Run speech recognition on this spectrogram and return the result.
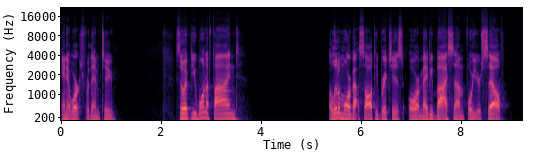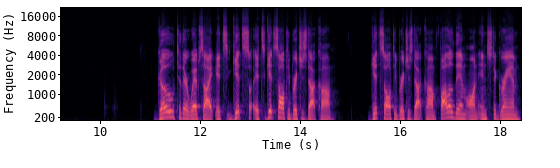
and it works for them too. So if you want to find a little more about Salty Britches or maybe buy some for yourself, go to their website. It's get it's getsaltybritches.com. Getsaltybritches.com. Follow them on Instagram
